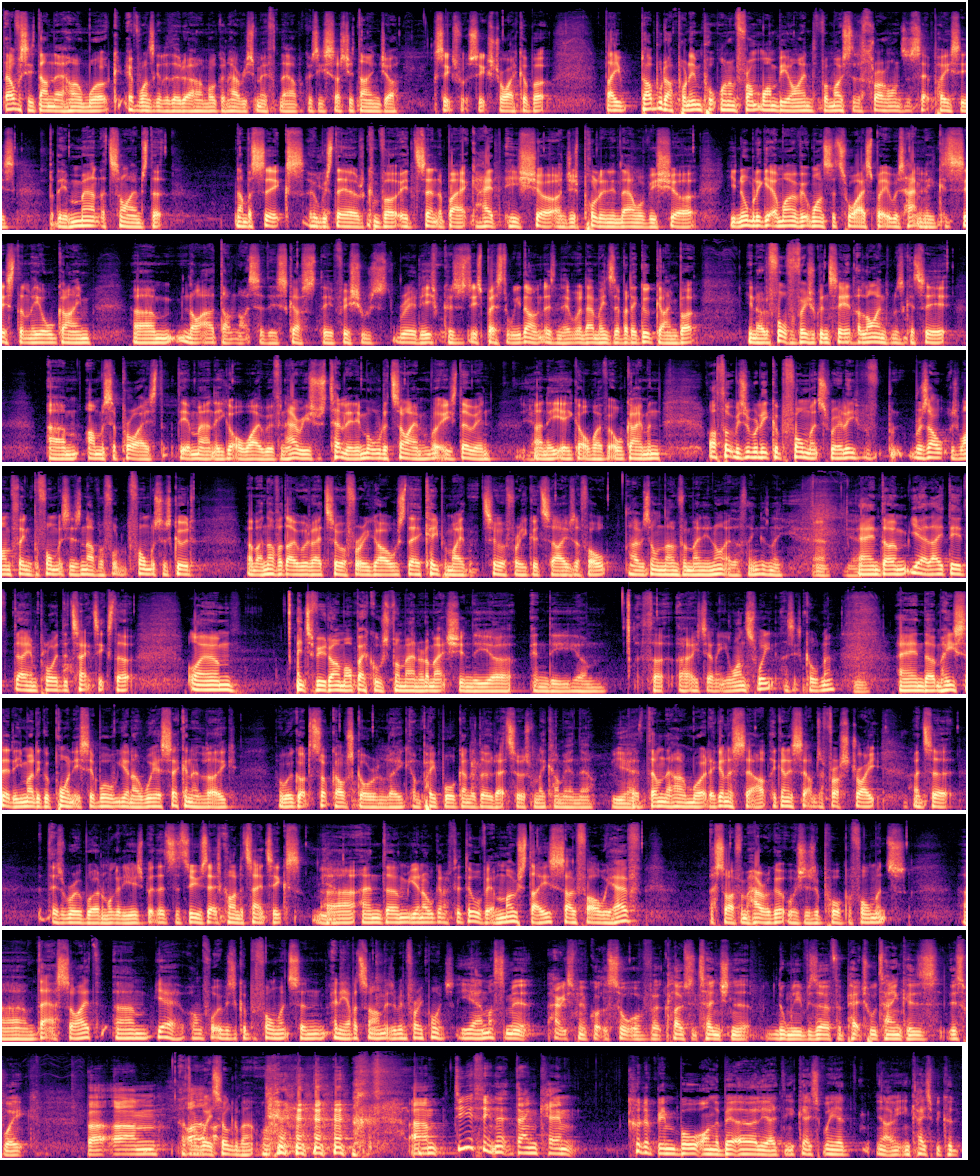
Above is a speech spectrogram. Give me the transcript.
They obviously done their homework. Everyone's going to do their homework on Harry Smith now because he's such a danger, six foot six striker. But they doubled up on him, put one in front, one behind for most of the throw-ons and set pieces. But the amount of times that number six, who yeah. was there, converted centre back, had his shirt and just pulling him down with his shirt. You normally get away with it once or twice, but it was happening yeah. consistently all game. Um, not, I don't like to discuss the officials really because it's best that we don't, isn't it? Well, that means they've had a good game, but you know the fourth official can see it, the linesman can see it. Um, I'm surprised the amount that he got away with, and Harry was telling him all the time what he's doing, yeah. and he, he, got away with it all game. And I thought it was a really good performance. Really, result was one thing, performance is another. Performance was good. Um, another day we'd had two or three goals. Their keeper made two or three good saves. I thought oh, he's all known for Man United, I think, isn't he? Yeah. yeah. And um, yeah, they did. They employed the tactics that I um, interviewed Omar Beckles for Man of the Match in the uh, in the um, th- uh, suite, as it's called now. Mm. And um, he said he made a good point. He said, "Well, you know, we're second in the league." And we've got the top goal scorer in the league, and people are going to do that to us when they come in now. Yeah. They've done their homework. They're going to set up. They're going to set up to frustrate and to there's a rude word I'm not going to use, but to use that kind of tactics, yeah. uh, and um, you know we're going to have to deal with it. And most days so far we have, aside from Harrogate, which is a poor performance. Um, that aside, um, yeah, I thought it was a good performance, and any other time it would have been three points. Yeah, I must admit, Harry Smith got the sort of uh, close attention that normally reserved for petrol tankers this week. But um, I don't know what you're talking about. Um, do you think that Dan Kemp could have been bought on a bit earlier in case we had, you know, in case we could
